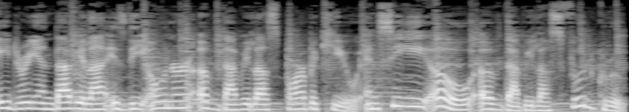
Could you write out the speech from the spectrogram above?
Adrian Davila is the owner of Davila's Barbecue and CEO of Davila's Food Group.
